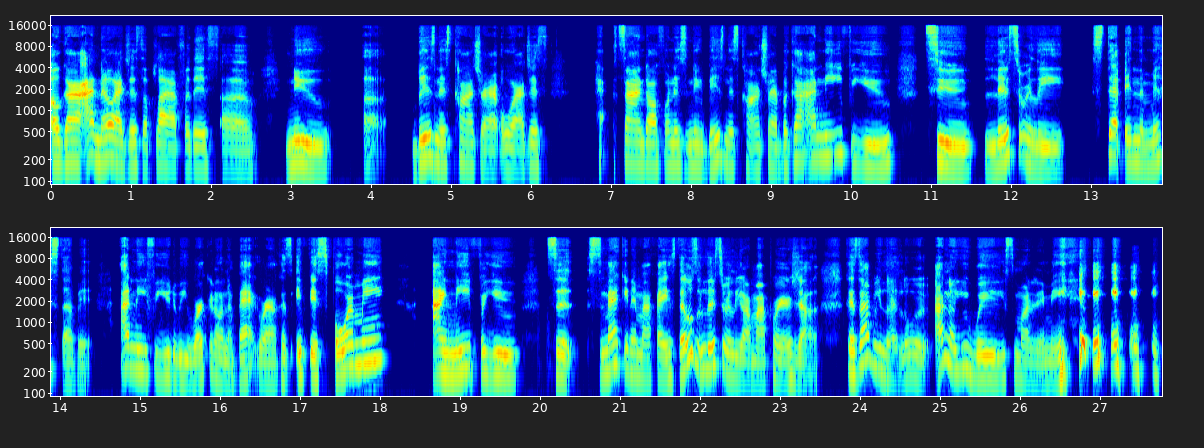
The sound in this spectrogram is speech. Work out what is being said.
Oh God, I know I just applied for this uh, new uh, business contract, or I just signed off on this new business contract. But God, I need for you to literally step in the midst of it. I need for you to be working on the background because if it's for me, I need for you to smack it in my face. Those literally are my prayers, y'all. Because I'd be like, Lord, I know you way smarter than me.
